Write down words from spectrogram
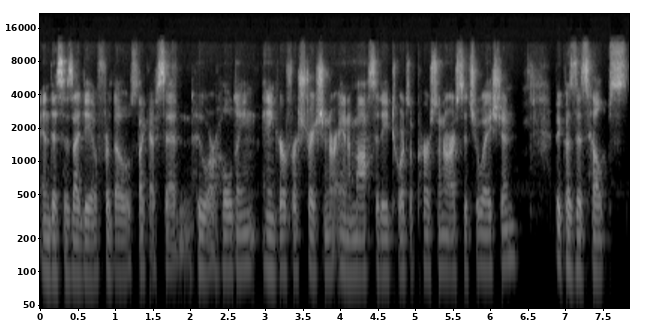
and this is ideal for those, like I've said, who are holding anger, frustration, or animosity towards a person or a situation, because this helps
